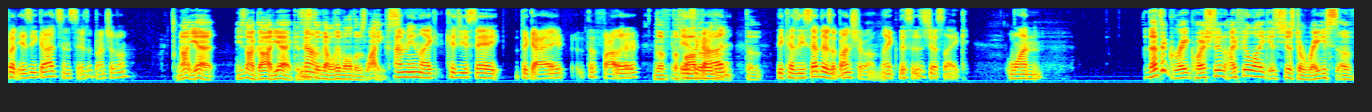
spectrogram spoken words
but is he God since there's a bunch of them? Not yet. He's not God yet because No. he's still got to live all those lives. I mean, like, could you say the guy, the father, the the is a father, the, god? the because he said there's a bunch of them. Like, this is just like one. That's a great question. I feel like it's just a race of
